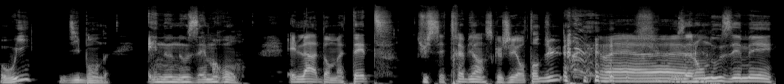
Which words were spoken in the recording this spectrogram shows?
Oui, dit Bond, et nous nous aimerons. Et là, dans ma tête, tu sais très bien ce que j'ai entendu. Ouais, Nous allons nous aimer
